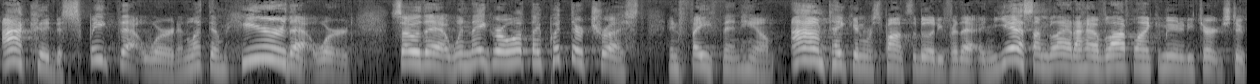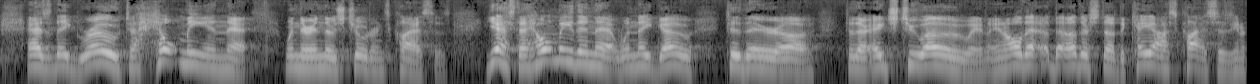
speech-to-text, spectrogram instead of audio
I could to speak that word and let them hear that word so that when they grow up, they put their trust and faith in Him? I'm taking responsibility for that. And yes, I'm glad I have Lifeline Community Church too, as they grow to help me in that when they're in those children's classes. Yes, to help me in that when they go to their. Uh, to their H2O and, and all that the other stuff, the chaos classes. You know,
